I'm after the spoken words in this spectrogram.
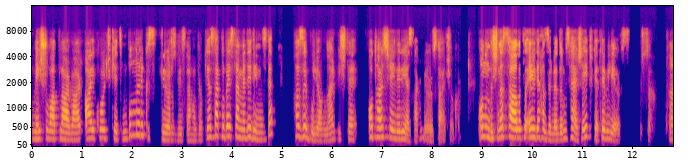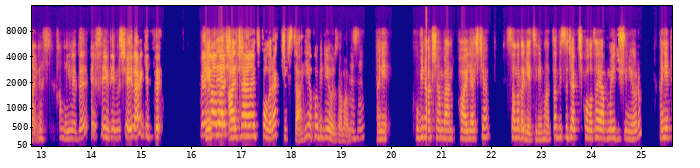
meşrubatlar var, alkol tüketimi. Bunları kısıtlıyoruz biz daha çok. Yasaklı beslenme dediğimizde hazır bulyonlar, işte o tarz şeyleri yasaklıyoruz daha çok. Onun dışında sağlıklı evde hazırladığımız her şeyi tüketebiliyoruz. Güzel. Aynen. Ama yine de en sevdiğimiz şeyler gitti. Evde alternatif olarak cips dahi yapabiliyoruz ama Hı biz. hı. Hani bugün akşam ben paylaşacağım. Sana da Evet. getireyim hatta. Bir sıcak çikolata yapmayı düşünüyorum. Hani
